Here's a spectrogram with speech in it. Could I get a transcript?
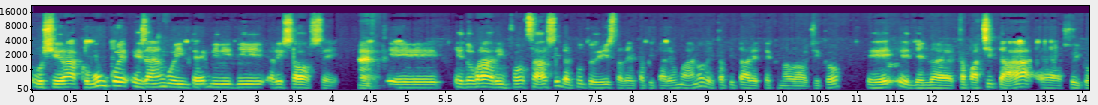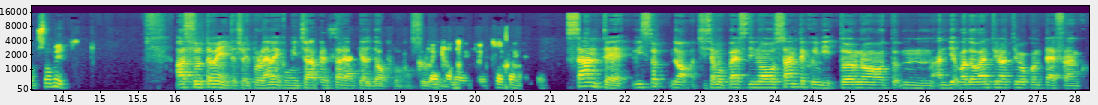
uscirà comunque esangue in termini di risorse certo. e, e, dovrà rinforzarsi dal punto di vista del capitale umano, del capitale tecnologico e, e della capacità eh, sui consumi. Assolutamente, cioè il problema è cominciare a pensare anche al dopo. Assolutamente. Certamente, certamente. Sante, visto no, ci siamo persi di nuovo Sante, quindi torno, to, mh, andi, vado avanti un attimo con te, Franco.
